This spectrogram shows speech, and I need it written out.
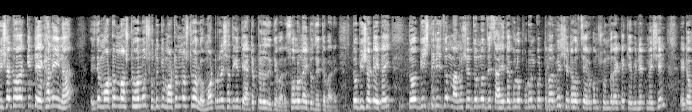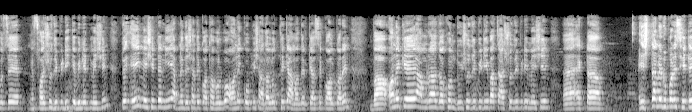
বিষয়টা কিন্তু এখানেই না। এই যে মটন নষ্ট হলো, শুধু কি মটন নষ্ট হলো? মটরের সাথে কিন্তু অ্যাডাপ্টারও দিতে পারে সোলোনাইটও দিতে পারে। তো বিষয়টা এটাই। তো বিশ তিরিশ জন মানুষের জন্য যে চাহিদাগুলো পূরণ করতে পারবে, সেটা হচ্ছে এরকম সুন্দর একটা ক্যাবিনেট মেশিন এটা হচ্ছে ছয়শো জিপিডি ক্যাবিনেট মেশিন তো এই মেশিনটা নিয়ে আপনাদের সাথে কথা বলব। অনেক অফিস আদালত থেকে আমাদের কাছে কল করেন। বা অনেকে আমরা যখন দুইশো জিপিডি বা চারশো জিপিডি মেশিন একটা স্টানের উপরে সেটে,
